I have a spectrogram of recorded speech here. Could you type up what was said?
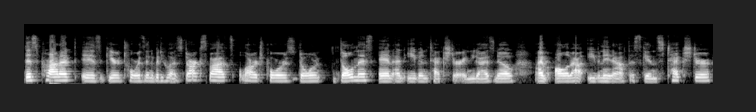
This product is geared towards anybody who has dark spots, large pores, dull, dullness, and uneven texture. And you guys know I'm all about evening out the skin's texture.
